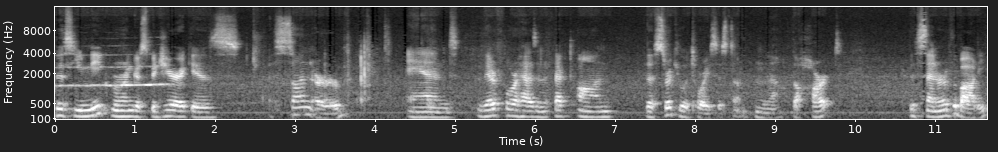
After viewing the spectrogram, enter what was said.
This unique Moringa spagyric is a sun herb and therefore has an effect on the circulatory system, the heart, the center of the body.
